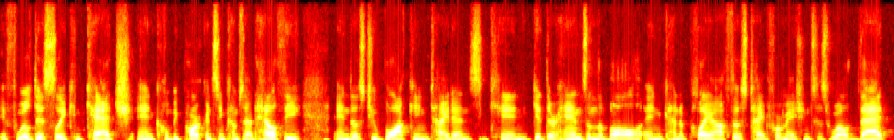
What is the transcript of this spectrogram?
if Will Dissly can catch and Colby Parkinson comes out healthy and those two blocking tight ends can get their hands on the ball and kind of play off those tight formations as well. That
